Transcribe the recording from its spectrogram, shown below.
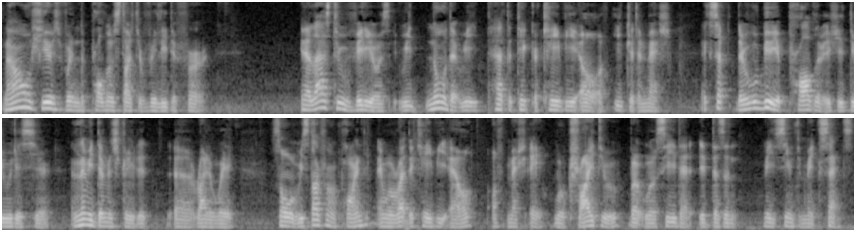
Now here's when the problem starts to really differ. In the last two videos, we know that we had to take a KVL of each of the mesh, except there will be a problem if you do this here, and let me demonstrate it uh, right away. So we start from a point and we'll write the KVL of mesh A. We'll try to, but we'll see that it doesn't seem to make sense.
